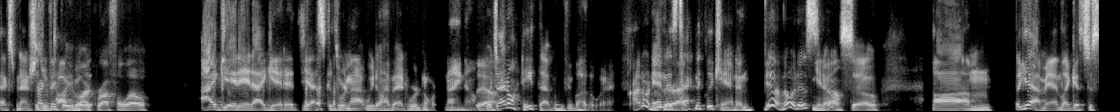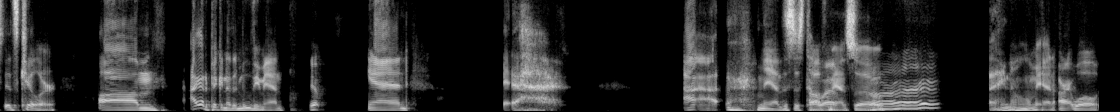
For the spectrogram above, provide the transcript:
exponentially as we've talked about. Mark Ruffalo. I get it. I get it. Yes, because we're not, we don't have Edward Norton. I know, Yeah. which I don't hate that movie, by the way. I don't And it's I- technically canon, yeah, no, it is. you know. Yeah. So, um, but yeah, man, like it's just it's killer. Um, I got to pick another movie, man. Yep. And uh, I, I, man, this is tough, Oh, wow. man. So. Right. I know, man. All right. Well,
